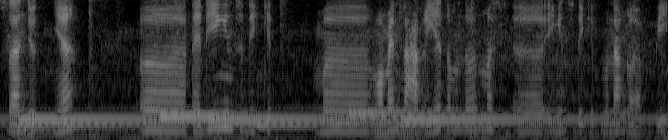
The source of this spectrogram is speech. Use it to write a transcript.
selanjutnya uh, tadi ingin sedikit mengomentari ya teman-teman mas uh, ingin sedikit menanggapi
